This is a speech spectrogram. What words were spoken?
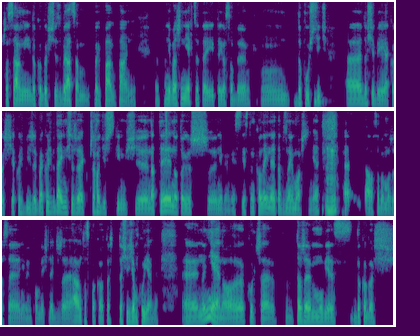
czasami do kogoś się zwracam per pan, pani, ponieważ nie chcę tej, tej osoby mm, dopuścić. E, do siebie jakoś, jakoś bliżej, bo jakoś wydaje mi się, że jak przechodzisz z kimś e, na ty, no to już, e, nie wiem, jest, jest ten kolejny etap znajomości, nie? Mhm. Ta osoba może sobie, nie wiem, pomyśleć, że a, no to spoko, to, to się ziomkujemy. No nie, no kurczę, to, że mówię do kogoś,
